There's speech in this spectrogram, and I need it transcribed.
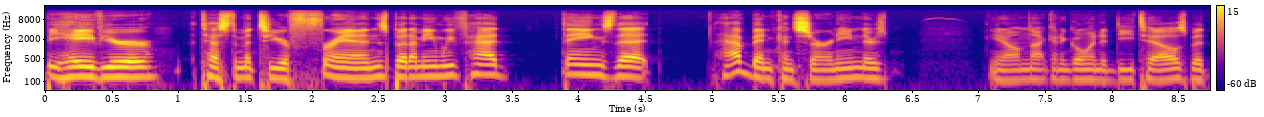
behavior, a testament to your friends. But I mean, we've had things that have been concerning. There's, you know, I'm not going to go into details, but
